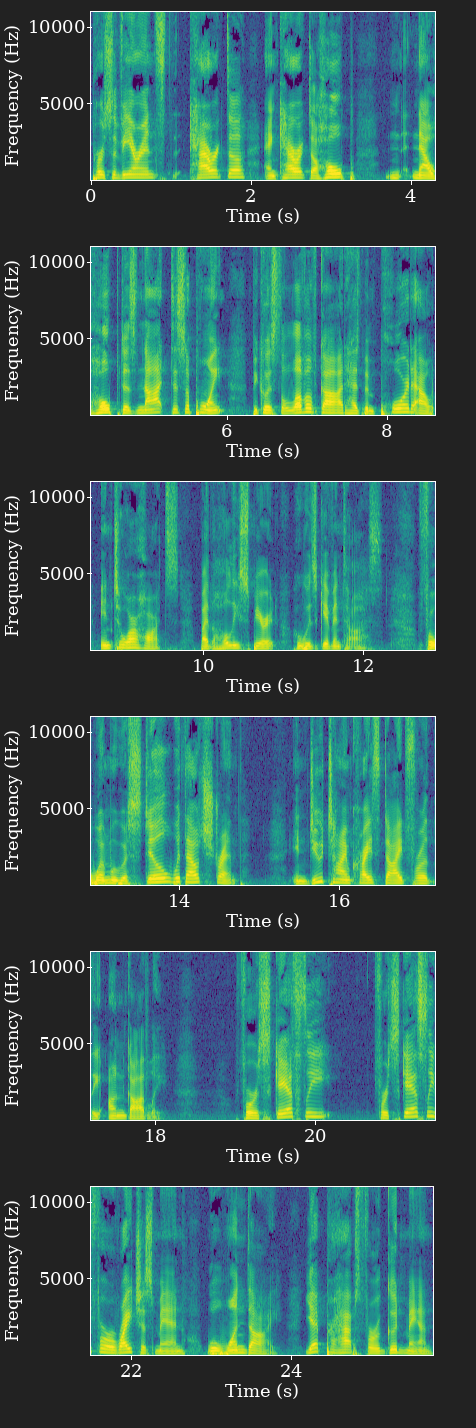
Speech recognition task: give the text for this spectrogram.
perseverance character and character hope. Now hope does not disappoint because the love of god has been poured out into our hearts by the holy spirit who was given to us. For when we were still without strength in due time christ died for the ungodly for scarcely for scarcely for a righteous man will one die. Yet perhaps for a good man,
